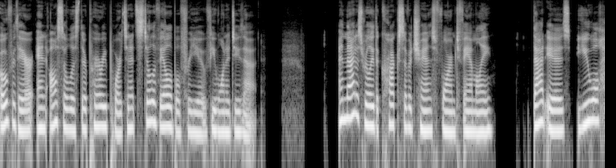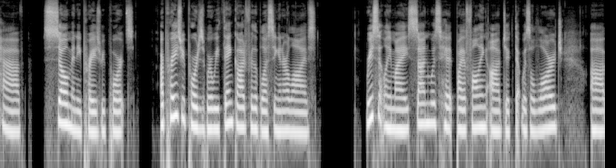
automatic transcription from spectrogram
over there and also list their prayer reports, and it's still available for you if you want to do that. And that is really the crux of a transformed family. That is, you will have so many praise reports, our praise report is where we thank God for the blessing in our lives. Recently, my son was hit by a falling object that was a large, uh,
